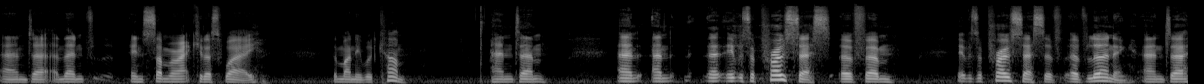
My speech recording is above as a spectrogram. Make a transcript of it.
and uh, and then in some miraculous way, the money would come, and um, and and it was a process of um, it was a process of of learning, and uh,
